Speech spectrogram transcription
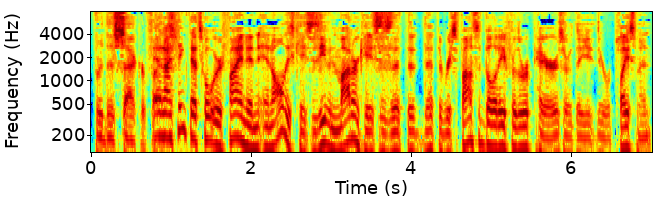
for this sacrifice. And I think that's what we find in, in all these cases, even modern cases, that the, that the responsibility for the repairs or the, the replacement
